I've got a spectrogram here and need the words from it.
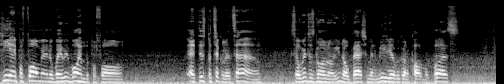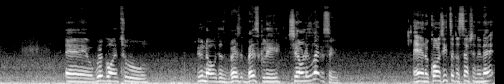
he ain't performing the way we want him to perform at this particular time." So we're just going to, you know, bash him in the media. We're going to call him a bust. And we're going to you know, just basically on his legacy. And of course, he took exception in that,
